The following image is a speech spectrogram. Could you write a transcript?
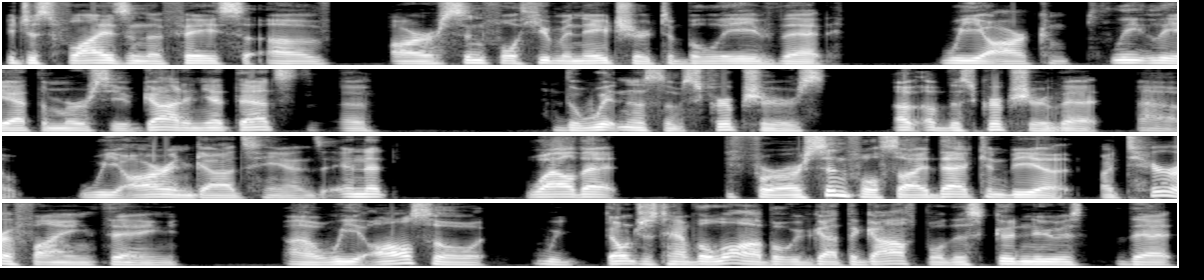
it just flies in the face of our sinful human nature to believe that we are completely at the mercy of God and yet that's the the witness of scriptures of, of the scripture that uh, we are in God's hands and that while that for our sinful side, that can be a, a terrifying thing. Uh, we also we don't just have the law, but we've got the gospel. This good news that,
